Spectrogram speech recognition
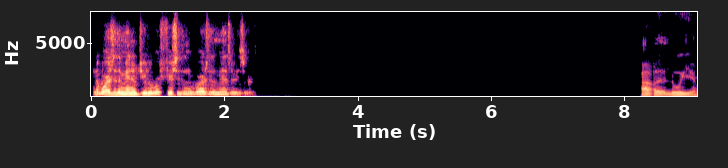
And the words of the men of Judah were fiercer than the words of the men of Israel. Hallelujah.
